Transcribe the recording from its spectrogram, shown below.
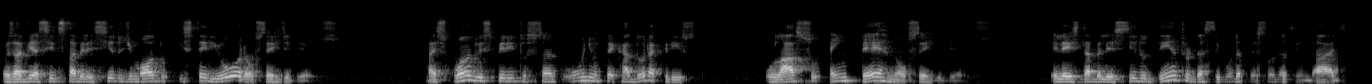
pois havia sido estabelecido de modo exterior ao ser de Deus. Mas quando o Espírito Santo une um pecador a Cristo, o laço é interno ao ser de Deus. Ele é estabelecido dentro da segunda pessoa da Trindade,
